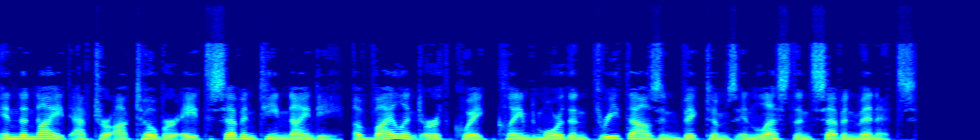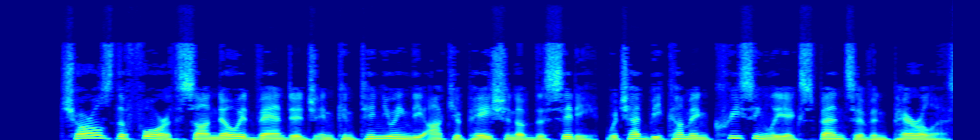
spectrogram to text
In the night after October 8, 1790, a violent earthquake claimed more than 3,000 victims in less than seven minutes. Charles IV saw no advantage in continuing the occupation of the city, which had become increasingly expensive and perilous.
